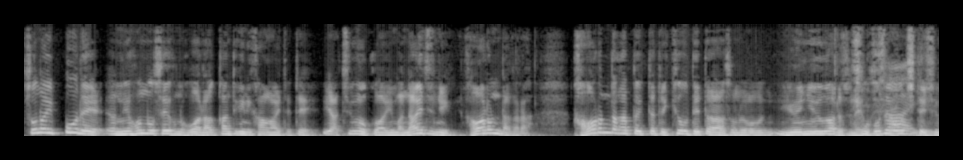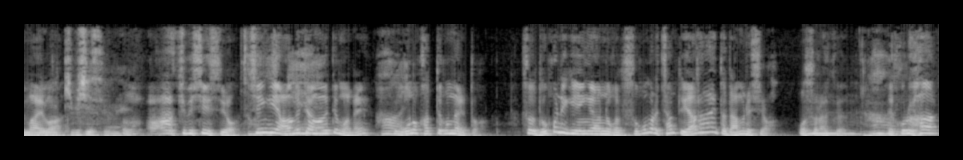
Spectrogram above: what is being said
その一方で、日本の政府の方は楽観的に考えてて、いや、中国は今内需に変わるんだから、変わるんだかと言ったって、今日出たその輸入はですね、ここで落ちてしまえば、厳しいですよね。ああ、厳しいですよ。賃金上げて上げてもね、物買ってこないと。それどこに原因があるのかそこまでちゃんとやらないとダメですよ。おそらく。で、これは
